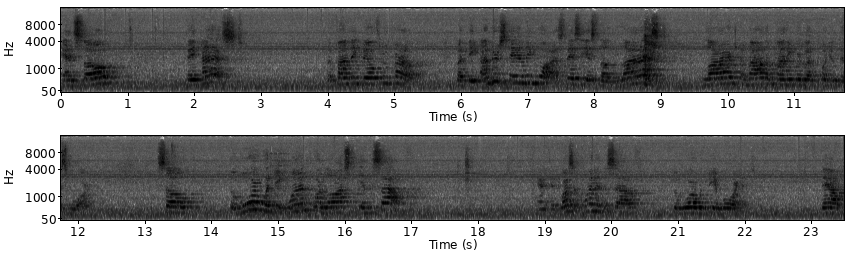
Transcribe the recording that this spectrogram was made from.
And so they passed the funding bill through Parliament. But the understanding was this is the last large amount of money we're going to put in this war. So the war would be won or lost in the South. And if it wasn't won in the South, the war would be aborted. Now,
